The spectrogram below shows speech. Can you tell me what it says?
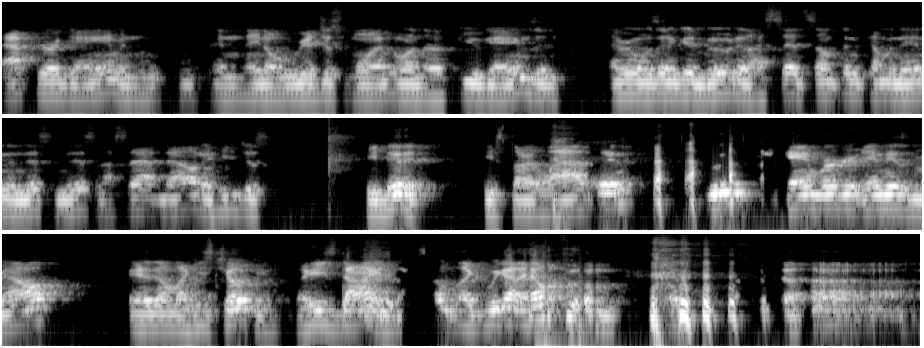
after a game, and and you know we had just won one of the few games, and everyone was in a good mood, and I said something coming in, and this and this, and I sat down, and he just he did it. He started laughing, threw a hamburger in his mouth, and I'm like, he's choking, like he's dying, like, like we gotta help him.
